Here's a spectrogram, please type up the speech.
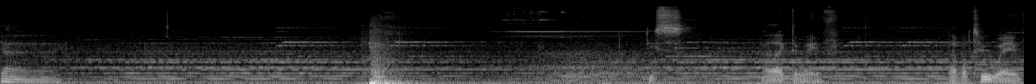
Yay. This. I like the wave. Level 2 wave.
